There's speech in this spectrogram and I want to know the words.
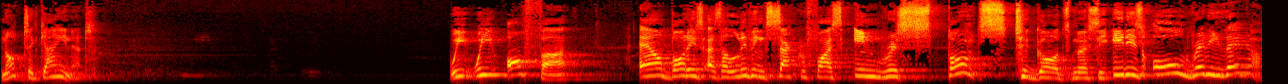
not to gain it. We, we offer our bodies as a living sacrifice in response to God's mercy. It is already there.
